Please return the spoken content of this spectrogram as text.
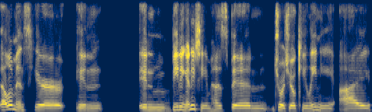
elements here in in beating any team has been Giorgio Chiellini. I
